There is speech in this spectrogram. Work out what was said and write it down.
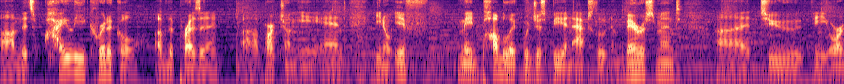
um, that's highly critical of the president, uh, Park Chung hee, and you know if made public would just be an absolute embarrassment. Uh, to the or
